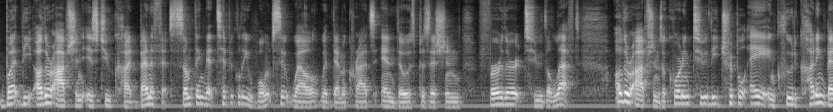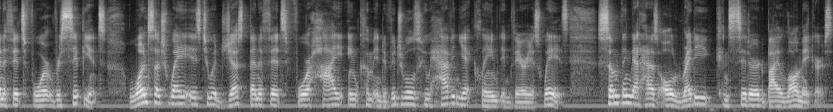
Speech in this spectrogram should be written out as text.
But the other option is to cut benefits, something that typically won't sit well with Democrats and those positioned further to the left. Other options, according to the AAA, include cutting benefits for recipients. One such way is to adjust benefits for high income individuals who haven't yet claimed in various ways, something that has already considered by lawmakers.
